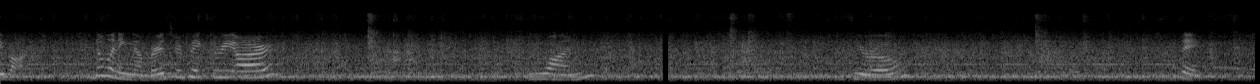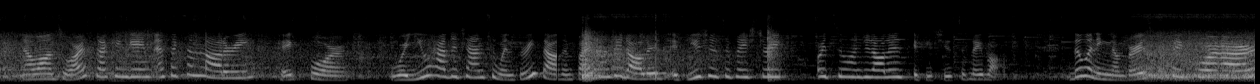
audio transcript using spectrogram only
The winning numbers for pick three are 1, 0, 6. Now on to our second game, SXM Lottery, pick 4, where you have the chance to win $3,500 if you choose to play straight or $200 if you choose to play ball. The winning numbers for pick 4 are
